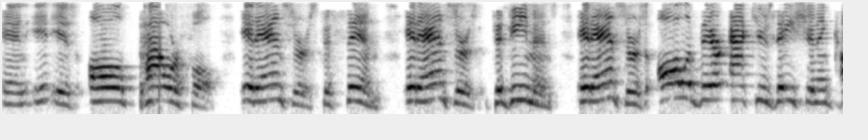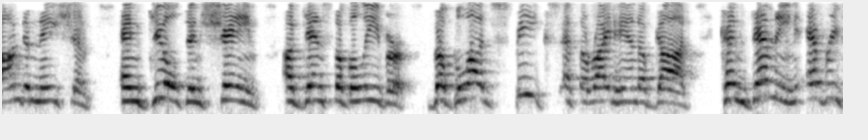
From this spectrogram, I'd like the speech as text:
and it is all powerful. It answers to sin. It answers to demons. It answers all of their accusation and condemnation and guilt and shame against the believer. The blood speaks at the right hand of God, condemning every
